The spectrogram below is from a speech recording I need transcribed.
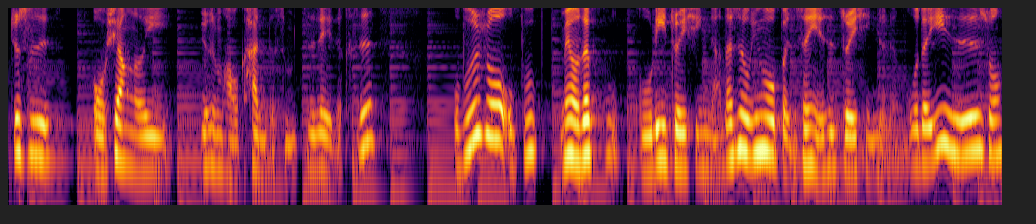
就是偶像而已，有什么好看的什么之类的。可是我不是说我不没有在鼓鼓励追星的，但是因为我本身也是追星的人，我的意思是说，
